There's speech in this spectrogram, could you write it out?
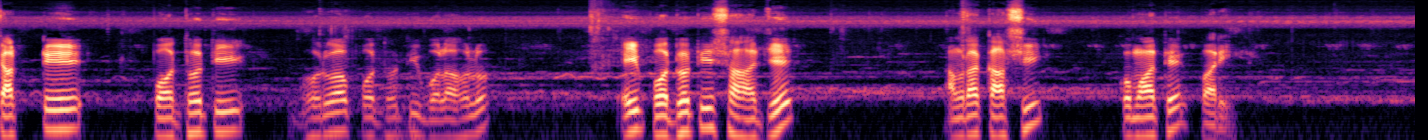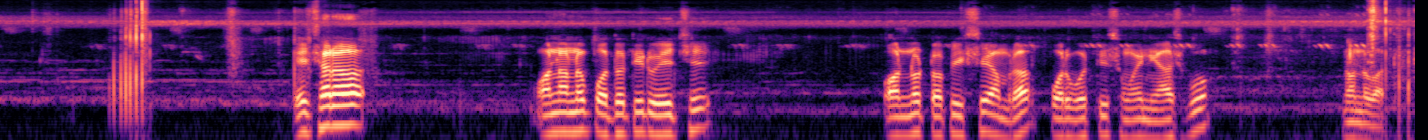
চারটে পদ্ধতি, ঘরোয়া পদ্ধতি বলা হলো। এই পদ্ধতির সাহায্যে আমরা কাশি কমাতে পারি। এছাড়া অন্যান্য পদ্ধতি রয়েছে। অন্য টপিক্সে আমরা পরবর্তী সময় নিয়ে আসব। ধন্যবাদ।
